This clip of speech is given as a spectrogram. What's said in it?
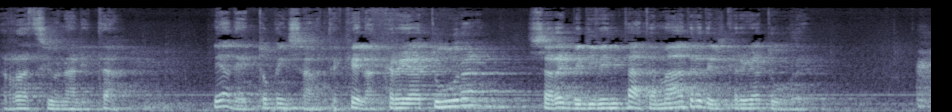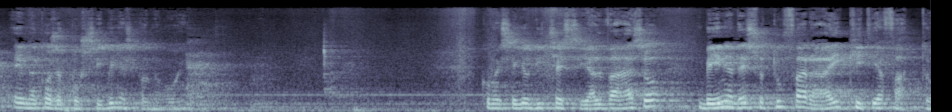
razionalità. Le ha detto, pensate, che la creatura sarebbe diventata madre del creatore. È una cosa possibile secondo voi? Come se io dicessi al vaso, bene, adesso tu farai chi ti ha fatto.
